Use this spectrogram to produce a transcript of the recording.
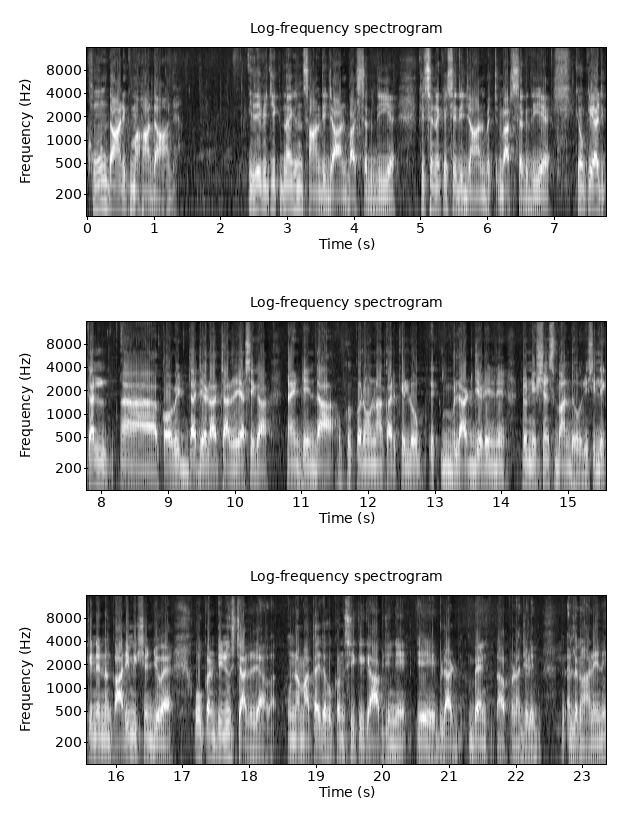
ਖੂਨ ਦਾਨ ਇੱਕ ਮਹਾਦਾਨ ਹੈ। ਇਹਦੇ ਵਿੱਚ ਇੱਕ ਨਾ ਇਨਸਾਨ ਦੀ ਜਾਨ ਬਚ ਸਕਦੀ ਹੈ, ਕਿਸੇ ਨਾ ਕਿਸੇ ਦੀ ਜਾਨ ਬਚ ਬਚ ਸਕਦੀ ਹੈ। ਕਿਉਂਕਿ ਅੱਜ ਕੱਲ ਕੋਵਿਡ ਦਾ ਜਿਹੜਾ ਚੱਲ ਰਿਹਾ ਸੀਗਾ 19 ਦਾ ਕਰੋਨਾ ਕਰਕੇ ਲੋਕ ਇੱਕ ਬਲੱਡ ਜਿਹੜੇ ਨੇ ਡੋਨੇਸ਼ਨਸ ਬੰਦ ਹੋ ਰਹੀ ਸੀ। ਲੇਕਿਨ ਇਹ ਨੰਕਾਰੀ ਮਿਸ਼ਨ ਜੋ ਹੈ, ਉਹ ਕੰਟੀਨਿਊਸ ਚੱਲ ਰਿਹਾ ਵਾ। ਉਹਨਾਂ ਮਾਤਾ ਜੀ ਦਾ ਹੁਕਮ ਸੀ ਕਿ ਆਪ ਜੀ ਨੇ ਇਹ ਬਲੱਡ ਬੈਂਕ ਆਪਣਾ ਜਿਹੜੇ ਲਗਾਣੇ ਨੇ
